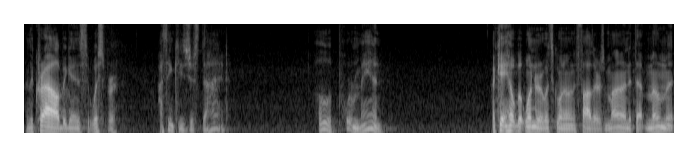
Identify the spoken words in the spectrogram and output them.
And the crowd begins to whisper, I think he's just died. Oh, poor man. I can't help but wonder what's going on in the father's mind at that moment.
